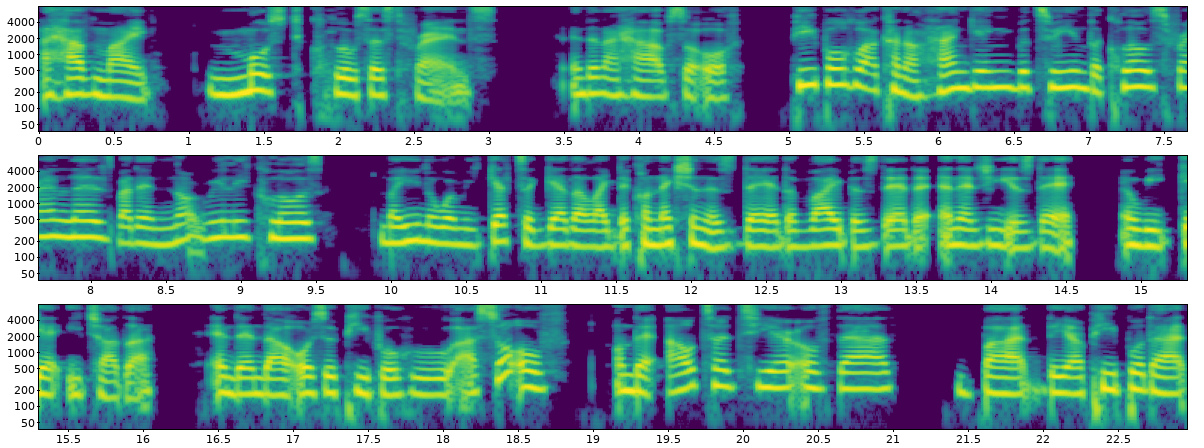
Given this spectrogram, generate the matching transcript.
I have my most closest friends. And then I have sort of people who are kind of hanging between the close friend list, but they're not really close. But you know, when we get together, like the connection is there, the vibe is there, the energy is there and we get each other. And then there are also people who are sort of on the outer tier of that, but they are people that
